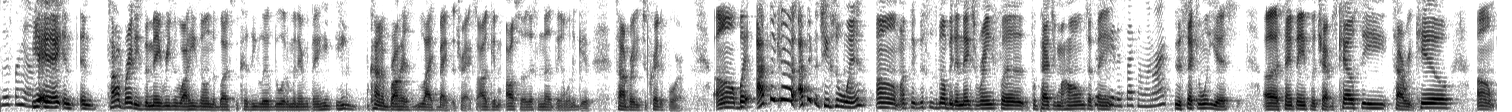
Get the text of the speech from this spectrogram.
Good for him. Yeah, and, and and Tom Brady's the main reason why he's on the Bucks because he lived with him and everything. He he kind of brought his life back to track. So I'll give him, also that's another thing I want to give Tom Brady some credit for. Um, but I think uh, I think the Chiefs will win. Um, I think this is gonna be the next ring for for Patrick Mahomes. I This think be the second one, right? the second one, yes. Uh, same thing for Travis Kelce, Tyreek Hill. Um,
